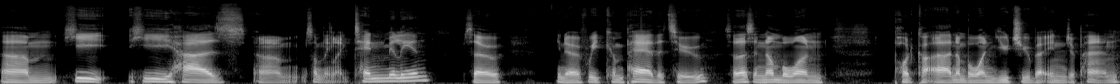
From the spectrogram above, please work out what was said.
Um, he he has um, something like 10 million. So you know, if we compare the two, so that's a number one podcast, uh, number one YouTuber in Japan.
